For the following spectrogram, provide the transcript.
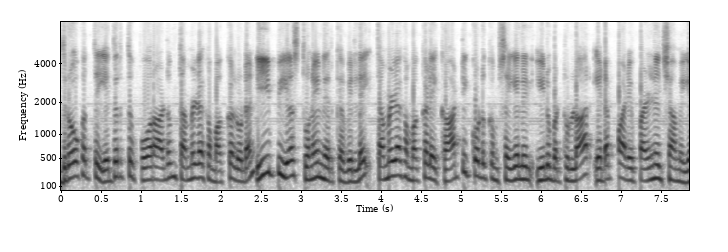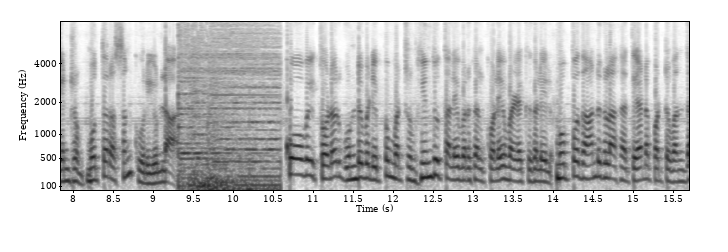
துரோகத்தை எதிர்த்து போராடும் தமிழக மக்களுடன் இபிஎஸ் துணை நிற்கவில்லை. தமிழக மக்களை காட்டிக் கொடுக்கும் செயலில் ஈடுபட்டுள்ளார். எடப்பாடி பழனிசாமி என்றும் முத்தரசன் கூறியுள்ளார். கோவை தொடர் குண்டுவெடிப்பு மற்றும் ஹிந்து தலைவர்கள் கொலை வழக்குகளில் முப்பது ஆண்டுகளாக தேடப்பட்டு வந்த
